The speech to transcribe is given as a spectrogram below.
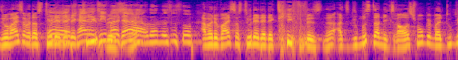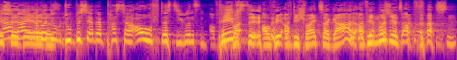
du weißt aber, dass du der Äh, Detektiv bist. Ne? Oder das ist so. Aber du weißt, dass du der Detektiv bist, ne? Also du musst da nichts rausschmuggeln, weil du bist Ja, ja, nein, der, der aber das du, du bist ja, der passt da auf, dass die ganzen auf die, Päpste. auf, wen- auf die Schweizer Garde. Auf wen muss ich jetzt aufpassen?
